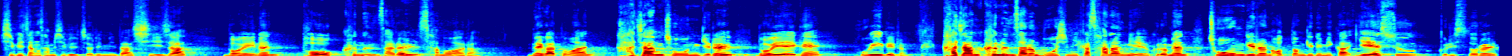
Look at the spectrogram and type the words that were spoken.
12장 31절입니다. 시작. 너희는 더욱 큰 은사를 사모하라. 내가 또한 가장 좋은 길을 너희에게 보이리라. 가장 큰 은사는 무엇입니까? 사랑이에요. 그러면 좋은 길은 어떤 길입니까? 예수 그리스도를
